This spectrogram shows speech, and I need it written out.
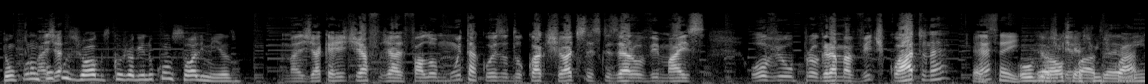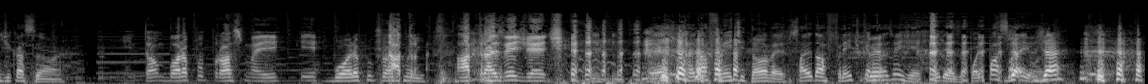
Então foram Mas já- poucos jogos que eu joguei no console mesmo. Mas já que a gente já, já falou muita coisa do Quackshot, se vocês quiserem ouvir mais, ouve o programa 24, né? É, É? isso aí. Houve É, lá o o Cast 24, é a 24. minha indicação, né? Então bora pro próximo aí, que Bora pro próximo aí. atrás vem gente. É, sai da frente então, velho. Saio da frente porque atrás vem gente. Beleza, pode passar Já, aí, mano. já,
